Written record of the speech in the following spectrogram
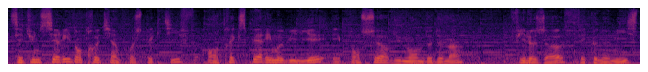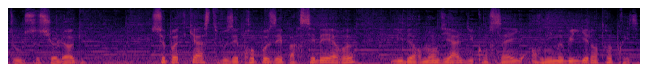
C'est une série d'entretiens prospectifs entre experts immobiliers et penseurs du monde de demain, philosophes, économistes ou sociologues. Ce podcast vous est proposé par CBRE, leader mondial du conseil en immobilier d'entreprise.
